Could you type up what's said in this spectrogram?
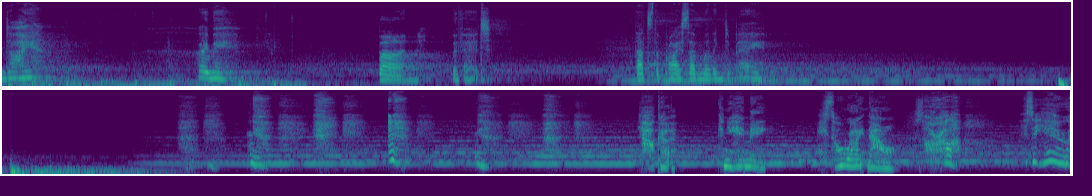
and I. I may burn with it. That's the price I'm willing to pay. Yaga, can you hear me? He's all right now. Zora, Is it you?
